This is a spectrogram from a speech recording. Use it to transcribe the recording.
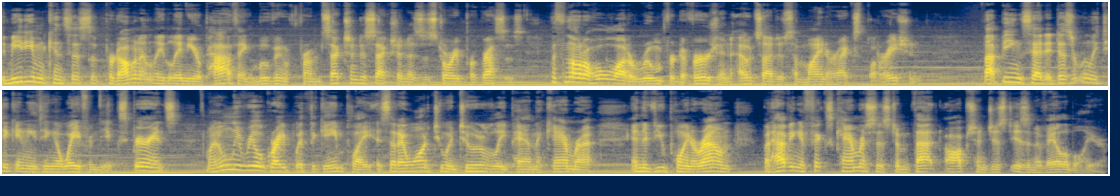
The medium consists of predominantly linear pathing, moving from section to section as the story progresses, with not a whole lot of room for diversion outside of some minor exploration. That being said, it doesn't really take anything away from the experience. My only real gripe with the gameplay is that I want to intuitively pan the camera and the viewpoint around, but having a fixed camera system, that option just isn't available here.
